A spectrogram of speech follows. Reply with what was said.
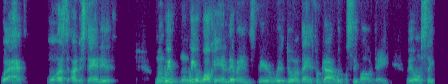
What I want us to understand is when we when we are walking and living in spirit, we're doing things for God, we don't sleep all day. We don't sleep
